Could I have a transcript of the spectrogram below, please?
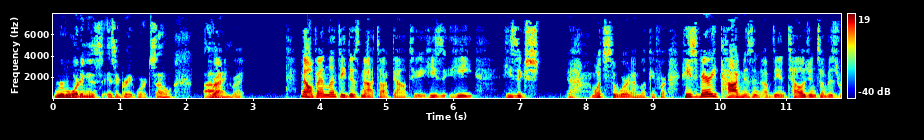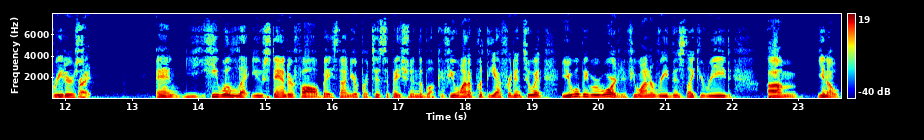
rewarding is, is a great word. So, um, right, right. No, Van Lente does not talk down to you. He's he he's ex- what's the word I'm looking for? He's very cognizant of the intelligence of his readers, right. And he will let you stand or fall based on your participation in the book. If you want to put the effort into it, you will be rewarded. If you want to read this like you read, um, you know,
